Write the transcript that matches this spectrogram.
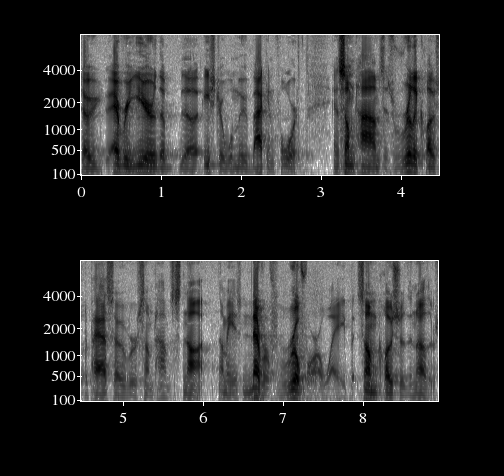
So every year the, the Easter will move back and forth. And sometimes it's really close to Passover, sometimes it's not. I mean, it's never real far away, but some closer than others.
